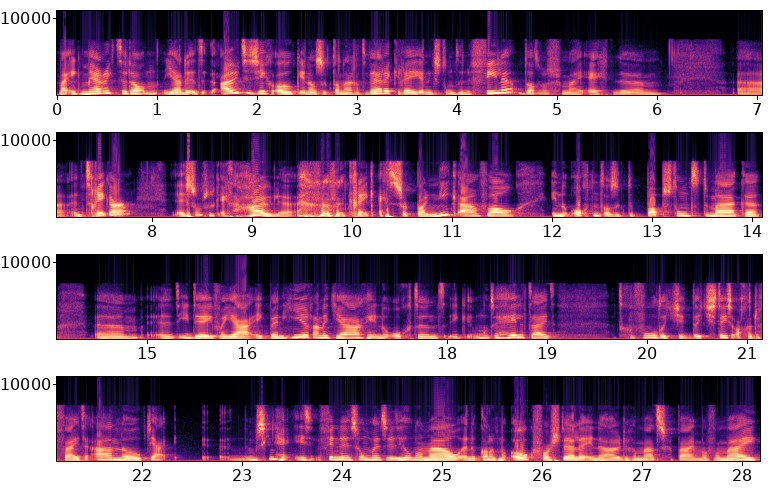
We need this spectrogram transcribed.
maar ik merkte dan, ja, het uitte zich ook in als ik dan naar het werk reed en ik stond in de file. Dat was voor mij echt de, uh, een trigger. Eh, soms moest ik echt huilen. dan kreeg ik echt een soort paniekaanval in de ochtend als ik de pap stond te maken. Um, het idee van ja, ik ben hier aan het jagen in de ochtend. Ik moet de hele tijd het gevoel dat je, dat je steeds achter de feiten aanloopt. Ja, eh, misschien is, vinden sommige mensen dit heel normaal. En dat kan ik me ook voorstellen in de huidige maatschappij. Maar voor mij,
